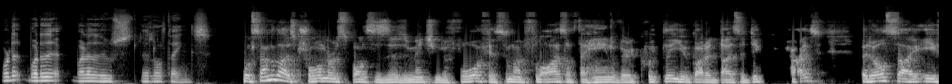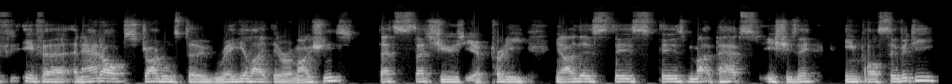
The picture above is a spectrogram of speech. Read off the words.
What are, what are, the, what are those little things? Well, some of those trauma responses, as I mentioned before, if someone flies off the handle very quickly, you've got those addictive traits. But also, if if a, an adult struggles to regulate their emotions, that's that's usually a pretty, you know, there's there's there's perhaps issues there. Impulsivity,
